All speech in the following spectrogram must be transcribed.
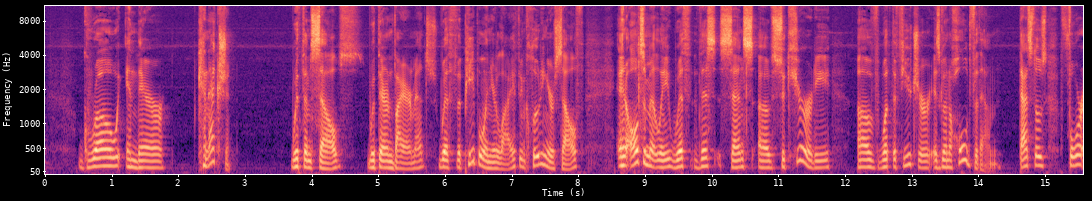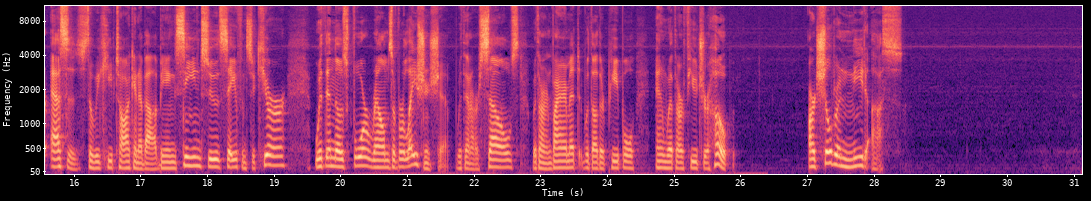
grow in their connection with themselves, with their environment, with the people in your life, including yourself, and ultimately with this sense of security of what the future is going to hold for them. That's those four S's that we keep talking about being seen, soothed, safe, and secure within those four realms of relationship within ourselves, with our environment, with other people, and with our future hope. Our children need us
